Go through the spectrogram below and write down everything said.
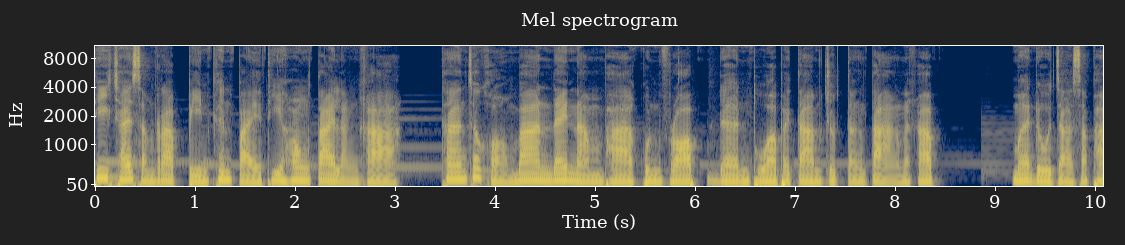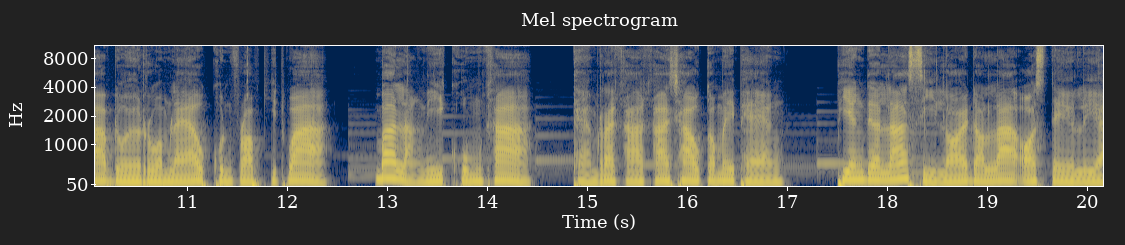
ที่ใช้สำหรับปีนขึ้นไปที่ห้องใต้หลังคา ทางเจ้าของบ้านได้นำพาคุณฟรอปเดินทัวร์ไปตามจุดต่างๆนะครับ เมื่อดูจากสภาพโดยรวมแล้วคุณฟรอปคิดว่า บ้านหลังนี้คุ้มค่า แถมราคาค่าเช่าก็ไม่แพง เพียงเดือนละ 400 ดอลลาร์ออสเตรเลีย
